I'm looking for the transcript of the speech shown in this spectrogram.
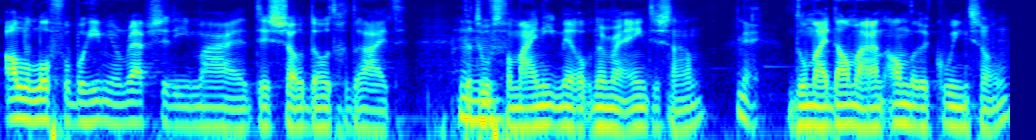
alle lof voor Bohemian Rhapsody, maar het is zo doodgedraaid. Dat Mhm. hoeft van mij niet meer op nummer 1 te staan. Nee. Doe mij dan maar een andere Queen-song.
